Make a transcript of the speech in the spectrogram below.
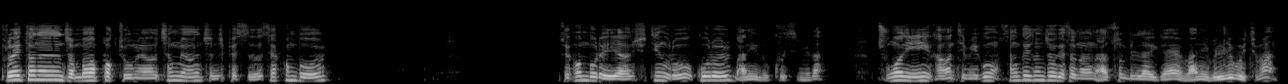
브라이턴은 전방 압박 좋으며 측면 전지 패스, 세컨볼 세컨볼에 의한 슈팅으로 골을 많이 넣고 있습니다. 중원이 강한 팀이고 상대 전적에서는 아스톤 빌라에게 많이 밀리고 있지만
